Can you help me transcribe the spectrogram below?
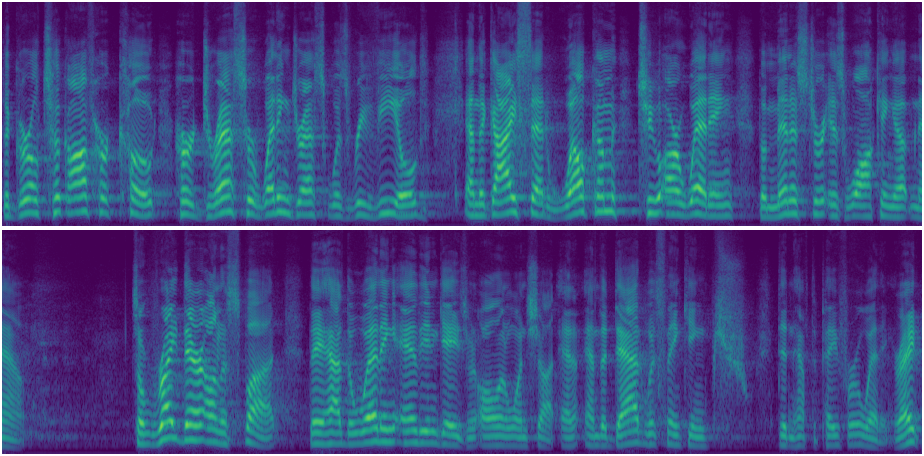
The girl took off her coat, her dress, her wedding dress was revealed. And the guy said, Welcome to our wedding. The minister is walking up now. So, right there on the spot, they had the wedding and the engagement all in one shot. And, and the dad was thinking, didn't have to pay for a wedding, right?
